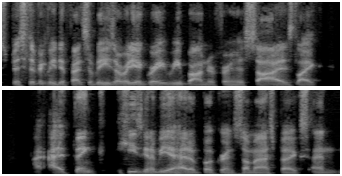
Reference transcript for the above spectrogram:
specifically defensively. He's already a great rebounder for his size. Like I, think he's going to be ahead of Booker in some aspects, and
